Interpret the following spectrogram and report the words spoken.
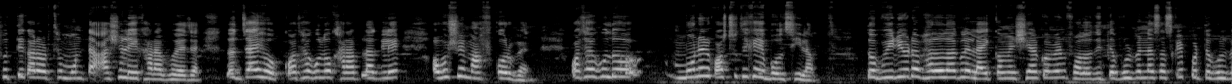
সত্যিকার অর্থে মনটা আসলেই খারাপ হয়ে যায়। তো যাই হোক, কথাগুলো খারাপ লাগলে অবশ্যই মাফ করবেন। কথাগুলো মনের কষ্ট থেকেই বলছিলাম। তো ভিডিওটা ভালো লাগলে লাইক কমেন্ট শেয়ার করবেন ফলো দিতে ভুলবেন না সাবস্ক্রাইব করতে ভুলবেন।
